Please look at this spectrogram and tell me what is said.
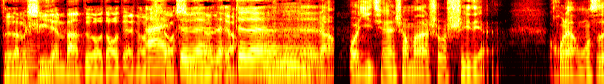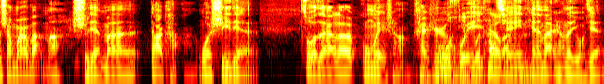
所以咱们十一点半左右到店就能吃哎，到对对新鲜的酱。对对对对对然后我以前上班的时候十一点，互联网公司上班晚嘛，十点半打卡，我十一点坐在了工位上，开始回前一天晚上的邮件。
